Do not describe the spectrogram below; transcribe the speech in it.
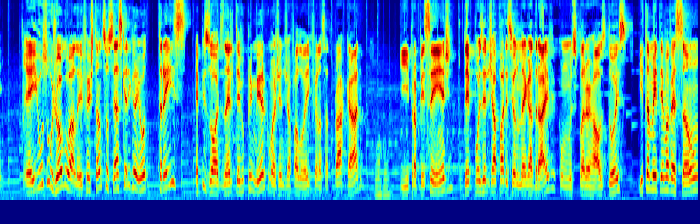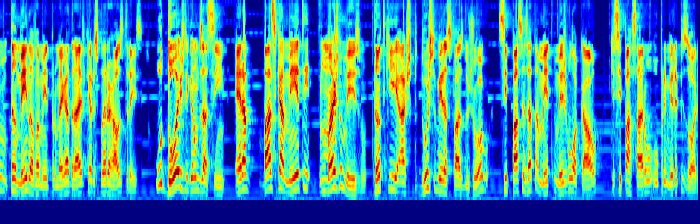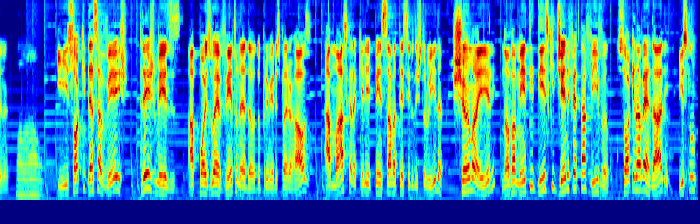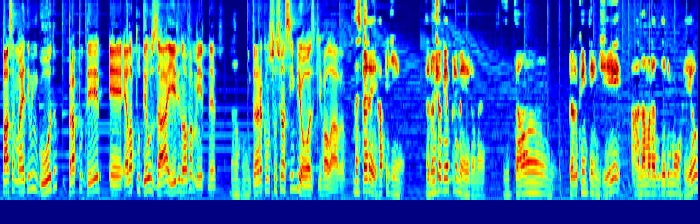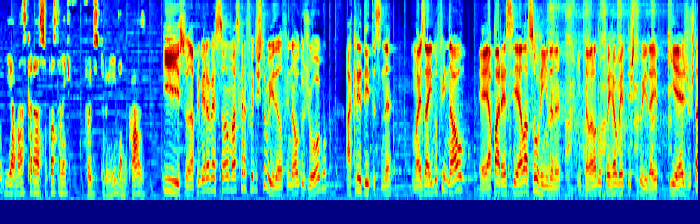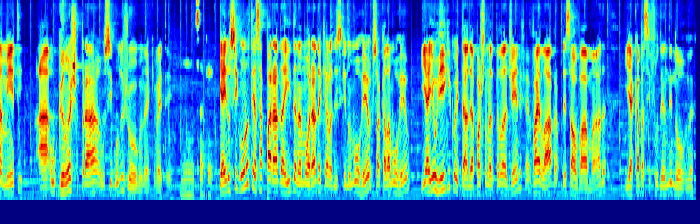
É, E o, o jogo, Ale, fez tanto sucesso que ele ganhou três episódios, né? Ele teve o primeiro, como a gente já falou aí, que foi lançado para arcade Uhum. e para PC Engine. Depois ele já apareceu no Mega Drive com o Splatterhouse 2 e também tem uma versão também novamente para o Mega Drive que era o Splatterhouse 3. O 2, digamos assim, era basicamente mais do mesmo, tanto que as duas primeiras fases do jogo se passam exatamente no mesmo local que se passaram o primeiro episódio, né? Hum, E só que dessa vez, três meses após o evento né, do, do primeiro Splatterhouse, a máscara que ele pensava ter sido destruída chama ele novamente e diz que Jennifer tá viva. Só que na verdade isso não passa mais de um engodo para poder é, ela poder usar ele novamente, né? uhum. Então era como se fosse uma simbiose que rolava. Mas pera aí, rapidinho. Eu não joguei o primeiro, né? Então, pelo que eu entendi, a namorada dele morreu e a máscara supostamente foi destruída, no caso. Isso, na primeira versão a máscara foi destruída. No final do jogo, acredita-se, né? Mas aí no final é, aparece ela sorrindo, né? Então ela não foi realmente destruída. Aí, que é justamente a- o gancho para o segundo jogo, né? Que vai ter. Hum, saquei. E aí no segundo tem essa parada aí da namorada que ela disse que não morreu, só que ela morreu. E aí o Rick, coitado, é apaixonado pela Jennifer, vai lá pra poder salvar a amada e acaba se fudendo de novo, né?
